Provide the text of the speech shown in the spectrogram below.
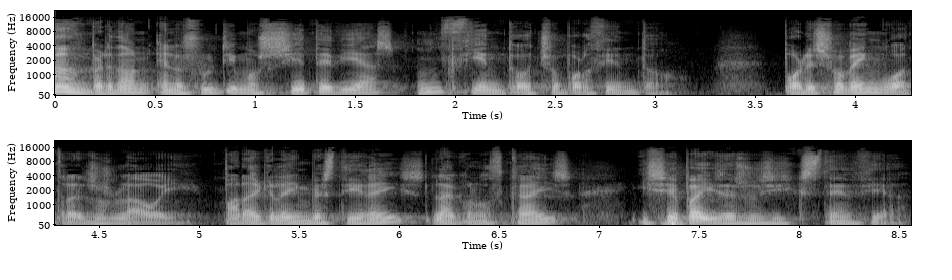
perdón, en los últimos 7 días un 108%. Por eso vengo a traerosla hoy, para que la investiguéis, la conozcáis y sepáis de su existencia.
